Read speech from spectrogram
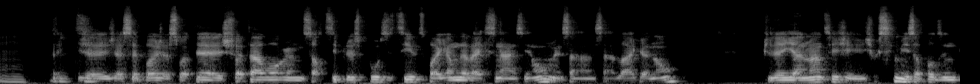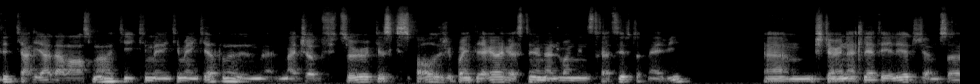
Mm-hmm. Je, je sais pas, je souhaitais, je souhaitais avoir une sortie plus positive du programme de vaccination, mais ça, ça a l'air que non. Puis là, également, tu sais, j'ai aussi mes opportunités de carrière d'avancement qui, qui m'inquiètent. Ma, job future, qu'est-ce qui se passe? J'ai pas intérêt à rester un adjoint administratif toute ma vie. Euh, j'étais un athlète élite, j'aime ça,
